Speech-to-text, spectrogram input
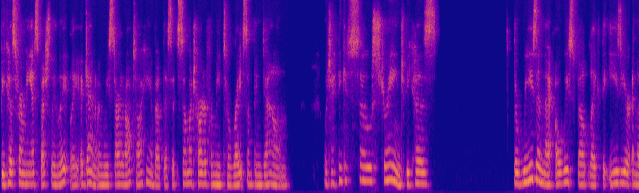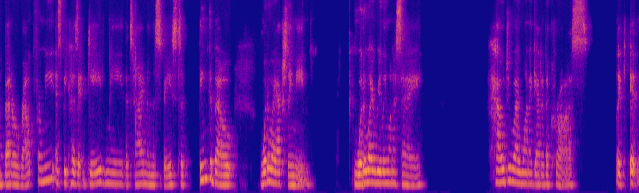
Because for me, especially lately, again, when we started off talking about this, it's so much harder for me to write something down, which I think is so strange because the reason that always felt like the easier and the better route for me is because it gave me the time and the space to think about what do I actually mean? What do I really want to say? How do I want to get it across? Like it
